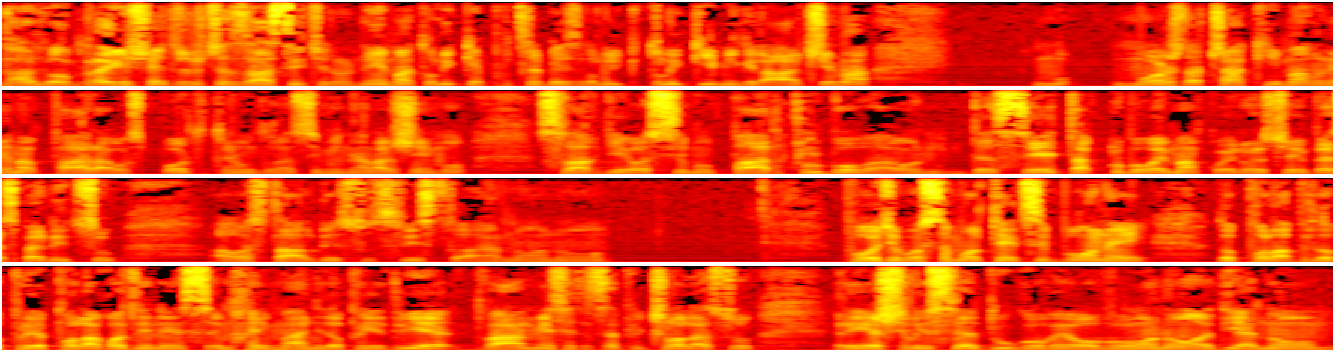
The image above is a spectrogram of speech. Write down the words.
pardon, previše je tržište zasićeno, nema tolike potrebe za tolik, tolikim igračima, možda čak ima, ali nema para u sportu, trenutno da se mi nalažemo svagdje, osim u par klubova, on deseta klubova ima koje nosio besparnicu, a ostali su svi stvarno ono pođemo samo od te cibone do, pola, do prije pola godine se, ma i manje do prije dvije, dva mjeseca se pričalo da su riješili sve dugove ovo ono odjednom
